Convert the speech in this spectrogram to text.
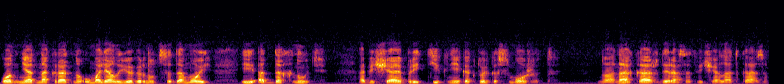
он неоднократно умолял ее вернуться домой и отдохнуть, обещая прийти к ней, как только сможет, но она каждый раз отвечала отказом.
